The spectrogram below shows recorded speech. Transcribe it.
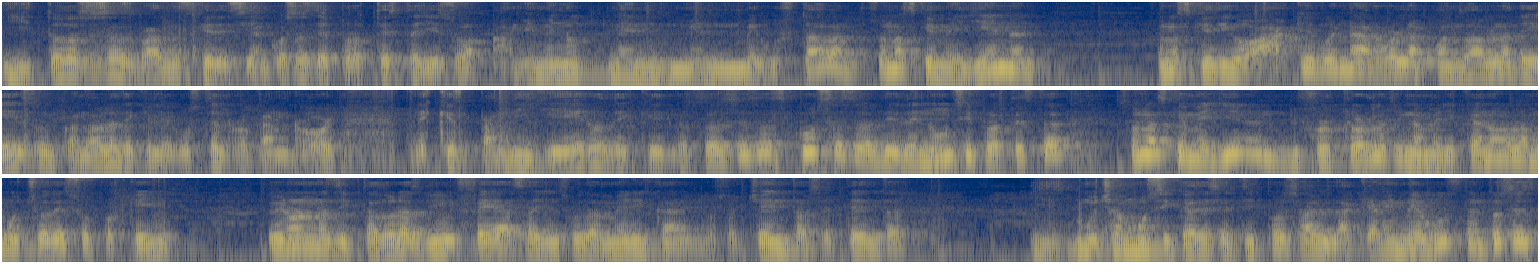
y todas esas bandas que decían cosas de protesta y eso, a mí me, gustaban, son las que me llenan. Son las que digo, ah, qué buena rola cuando habla de eso y cuando habla de que le gusta el rock and roll, de que es pandillero, de que todas esas cosas de denuncia y protesta son las que me llenan. El folclore latinoamericano habla mucho de eso porque tuvieron unas dictaduras bien feas ahí en Sudamérica en los 80, 70 y mucha música de ese tipo es la que a mí me gusta. Entonces,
